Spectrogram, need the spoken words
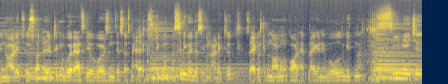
दिनु आँटेको छु। सो इलेक्ट्रिकमा गएर चाहिँ यो भर्जन चाहिँ। सो यसमा इलेक्ट्रिकमा कसरी गरिन्छ सिकाउनु आँटेको छु। सो इलेक्ट्रिकमा नर्मल कर्ड एप्लाई गर्ने होल गीतमा C major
